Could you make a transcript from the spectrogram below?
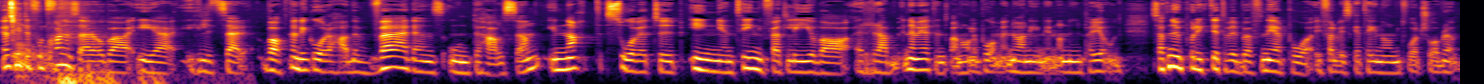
Jag sitter fortfarande så här och bara är lite så här, vaknade igår och hade världens ont i halsen. I natt sov jag typ ingenting för att Leo var rabb... Nej, jag vet inte vad han håller på med. Nu är han inne i någon ny period. Så att nu på riktigt har vi börjat fundera på ifall vi ska ta in honom till vårt sovrum.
